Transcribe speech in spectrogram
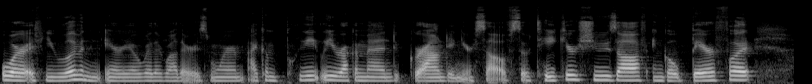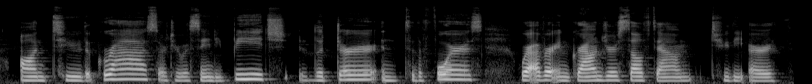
or if you live in an area where the weather is warm, I completely recommend grounding yourself. So take your shoes off and go barefoot onto the grass or to a sandy beach, the dirt, into the forest, wherever, and ground yourself down to the earth.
